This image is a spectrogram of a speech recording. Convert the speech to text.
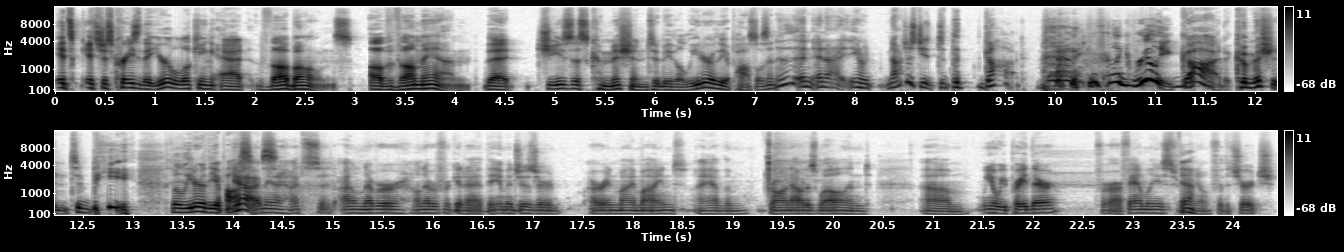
it's it's just crazy that you're looking at the bones of the man that Jesus commissioned to be the leader of the apostles, and and, and I, you know, not just Je- the God, like really God commissioned to be the leader of the apostles. Yeah, I mean, it's, I'll never, I'll never forget it. The images are are in my mind. I have them drawn out as well, and um, you know, we prayed there for our families, for, Yeah. you know, for the church.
